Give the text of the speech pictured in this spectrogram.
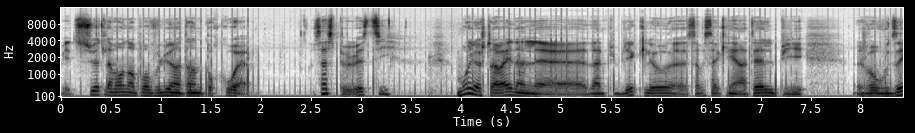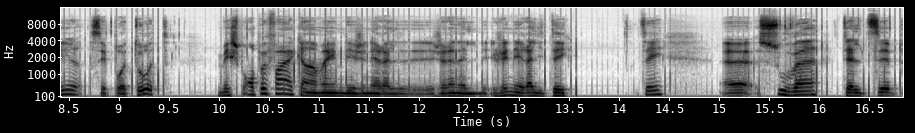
mais tout de suite, le monde n'a pas voulu entendre pourquoi. Ça se peut, esti. Moi, là, je travaille dans le, dans le public, là, service à la clientèle, puis je vais vous dire, c'est pas tout, mais on peut faire quand même des général- général- généralités. Tu euh, souvent, tel type,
